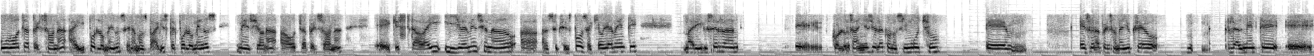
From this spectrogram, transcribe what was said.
hubo otra persona, ahí por lo menos éramos varios, pero por lo menos menciona a otra persona que estaba ahí. Y yo he mencionado a, su ex esposa, que obviamente Marilu Serrán, con los años yo la conocí mucho. es una persona, yo creo, realmente eh,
